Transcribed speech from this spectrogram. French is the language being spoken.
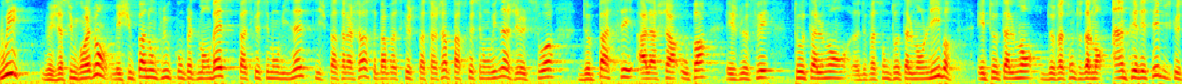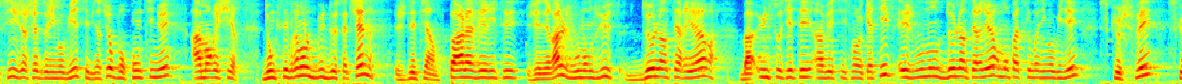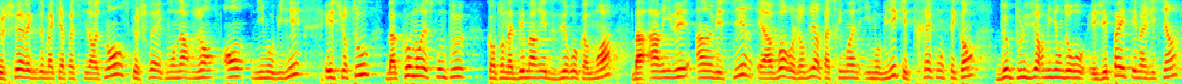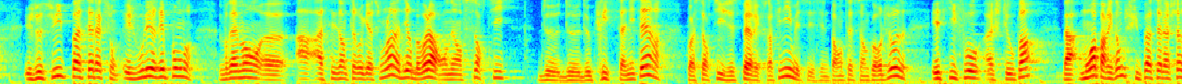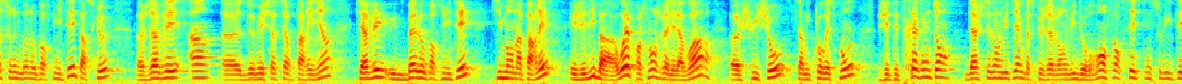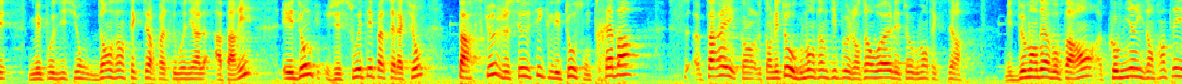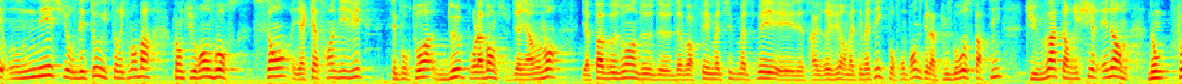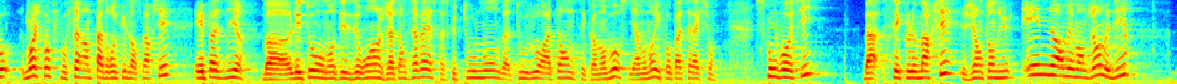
Oui, mais j'assume complètement. Mais je ne suis pas non plus complètement bête parce que c'est mon business. Si je passe à l'achat, ce n'est pas parce que je passe à l'achat, parce que c'est mon business. J'ai le choix de passer à l'achat ou pas et je le fais totalement, euh, de façon totalement libre et totalement, de façon totalement intéressée puisque si j'achète de l'immobilier, c'est bien sûr pour continuer à m'enrichir. Donc c'est vraiment le but de cette chaîne. Je ne détiens pas la vérité générale, je vous montre juste de l'intérieur bah, une société investissement locatif et je vous montre de l'intérieur mon patrimoine immobilier, ce que je fais, ce que je fais avec de ma capacité d'endettement, ce que je fais avec mon argent en immobilier et surtout bah, comment est-ce qu'on peut quand on a démarré de zéro comme moi, bah, arriver à investir et avoir aujourd'hui un patrimoine immobilier qui est très conséquent de plusieurs millions d'euros. Et je n'ai pas été magicien, je suis passé à l'action. Et je voulais répondre vraiment euh, à, ces interrogations-là, à dire bah voilà, on est en sortie de crise sanitaire, quoi sortie, j'espère, et que ce sera fini, mais c'est une parenthèse, c'est encore autre chose. Est-ce qu'il faut acheter ou pas? Bah, Moi, par exemple, je suis passé à l'achat sur une bonne opportunité parce que euh, j'avais un euh, de mes chasseurs parisiens qui avait une belle opportunité, qui m'en a parlé et j'ai dit bah ouais franchement je vais aller la voir, euh, je suis chaud, ça me correspond. J'étais très content d'acheter dans le 8e parce que j'avais envie de renforcer, de consolider mes positions dans un secteur patrimonial à Paris et donc j'ai souhaité passer à l'action parce que je sais aussi que les taux sont très bas, Pareil, quand, les taux augmentent un petit peu, j'entends ouais les taux augmentent, etc. Mais demandez à vos parents combien ils empruntaient. On est sur des taux historiquement bas. Quand tu rembourses 100, il y a 98, c'est pour toi, 2 pour la banque. Je veux dire, il y a un moment, n'y a pas besoin d'avoir fait maths sup, maths et d'être agrégé en mathématiques pour comprendre que la plus grosse partie, tu vas t'enrichir énorme. Donc, moi, je pense qu'il faut faire un pas de recul dans ce marché et pas se dire bah, les taux ont monté de 0,1, j'attends que ça baisse parce que tout le monde va toujours attendre, c'est comme en bourse, il y a un moment, il faut passer à l'action. Ce qu'on voit aussi, bah, c'est que le marché, j'ai entendu énormément de gens me dire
